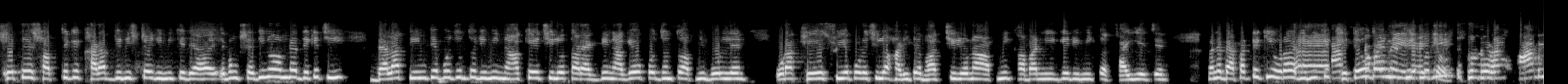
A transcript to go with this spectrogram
খেতে সব থেকে খারাপ জিনিসটাই রিমিকে দেওয়া হয়। এবং সেদিনও আমরা দেখেছি বেলা তিনটে পর্যন্ত রিমি না খেয়েছিল তার একদিন আগেও পর্যন্ত আপনি বললেন ওরা খেয়ে শুয়ে পড়েছিল হাঁড়িতে ভাত ছিল না আপনি খাবার নিয়ে গিয়ে রিমিকে খাইয়েছেন। মানে ব্যাপারটা কি ওরা রিমিকে খেতেও দেয় না আমি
